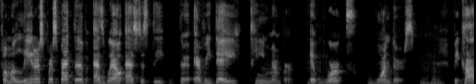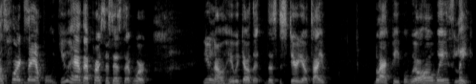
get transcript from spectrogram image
from a leader's perspective as well as just the the everyday team member. It Mhm. works wonders. Mhm. Because, for example, you have that person says at work, you know, here we go, the, the, the stereotype black people, we're always late.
